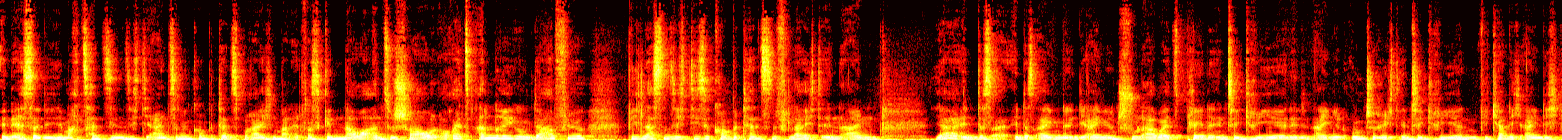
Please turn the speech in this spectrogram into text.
in erster Linie macht es halt Sinn, sich die einzelnen Kompetenzbereiche mal etwas genauer anzuschauen, auch als Anregung dafür, wie lassen sich diese Kompetenzen vielleicht in ein ja, in, das, in, das eigene, in die eigenen Schularbeitspläne integrieren, in den eigenen Unterricht integrieren. Wie kann ich eigentlich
